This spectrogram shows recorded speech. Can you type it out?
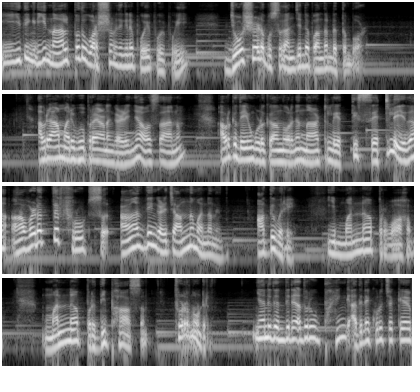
ഇതിങ്ങനെ ഈ നാൽപ്പത് വർഷം ഇതിങ്ങനെ പോയി പോയി പോയി ജോഷയുടെ പുസ്തകം അഞ്ചിന്റെ പന്ത്രണ്ട് എത്തുമ്പോൾ അവർ ആ മരുഭൂപ്രയാണം കഴിഞ്ഞ് അവസാനം അവർക്ക് ദൈവം കൊടുക്കുക കൊടുക്കാമെന്ന് പറഞ്ഞാൽ നാട്ടിലെത്തി സെറ്റിൽ ചെയ്ത അവിടുത്തെ ഫ്രൂട്ട്സ് ആദ്യം കഴിച്ച് അന്ന് മന്ന നിന്നു. അതുവരെ ഈ മന്ന പ്രവാഹം മന്ന പ്രതിഭാസം തുടർന്നുകൊണ്ടിരുന്നു. ഞാനിത് എന്തിന് അതൊരു ഭയങ്കര അതിനെക്കുറിച്ചൊക്കെ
